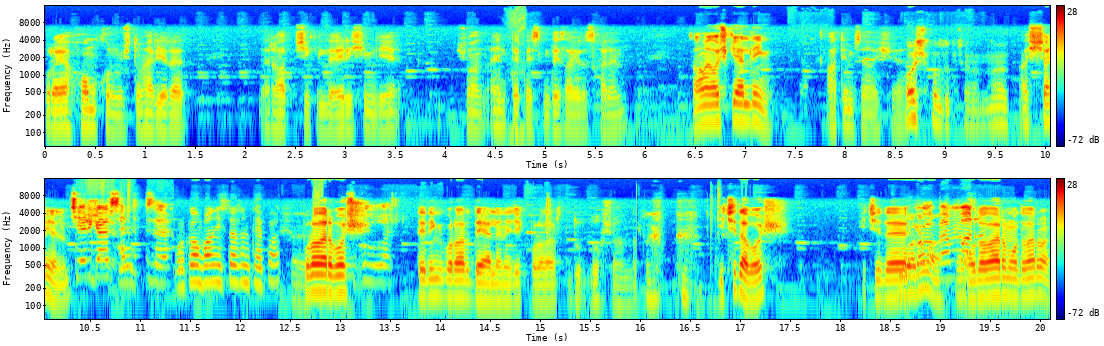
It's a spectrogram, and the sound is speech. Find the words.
Buraya home kurmuştum her yere rahat bir şekilde erişim diye. Şu an en tepesinde sayılırız kalenin. Samet hoş geldin. Atayım seni aşağı. Hoş bulduk canım. Ne? Aşağı inelim. İçeri gelsenize. Furkan bana istersen tepe at. Buralar boş. Bulurlar. Dediğim gibi buralar değerlenecek. Buralar dutluk şu anda. İçi de boş. İçi de Bu var Yo, ama. ben varım. odalar odalar var.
